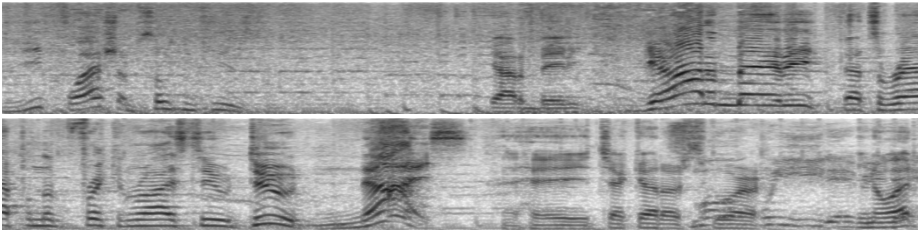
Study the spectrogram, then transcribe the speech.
Did he flash? I'm so confused. Got him, baby. Got him, baby! That's a wrap on the freaking rise, too. Dude, nice! Hey, check out our score. You know what?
